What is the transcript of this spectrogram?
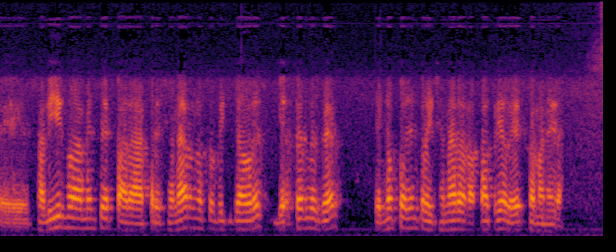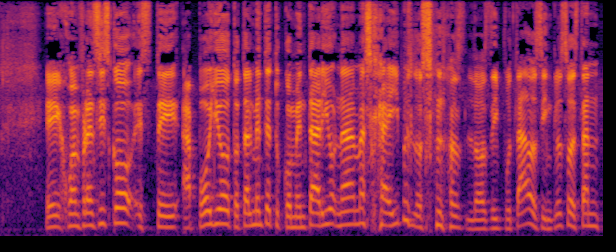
eh, salir nuevamente, para presionar a nuestros legisladores y hacerles ver que no pueden traicionar a la patria de esta manera. Eh, Juan Francisco, este apoyo totalmente tu comentario, nada más que ahí pues los, los, los, diputados incluso están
